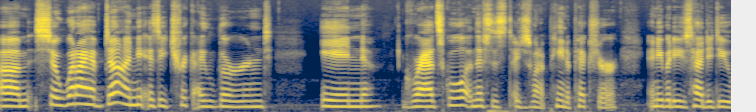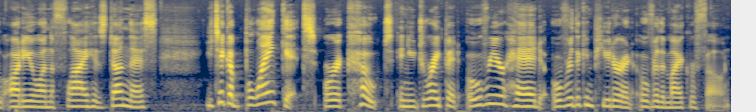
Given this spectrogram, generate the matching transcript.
Um, so, what I have done is a trick I learned in grad school, and this is, I just want to paint a picture. Anybody who's had to do audio on the fly has done this. You take a blanket or a coat and you drape it over your head, over the computer, and over the microphone.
